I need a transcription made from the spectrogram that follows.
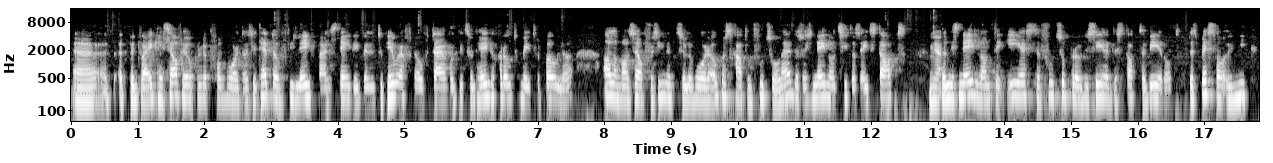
het, het, punt waar ik zelf heel gelukkig van word, als je het hebt over die leefbare steden. Ik ben er natuurlijk heel erg van overtuigd dat dit soort hele grote metropolen allemaal zelfvoorzienend zullen worden, ook als het gaat om voedsel. Hè? Dus als je Nederland ziet als één stad, ja. dan is Nederland de eerste voedselproducerende stad ter wereld. Dat is best wel uniek.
